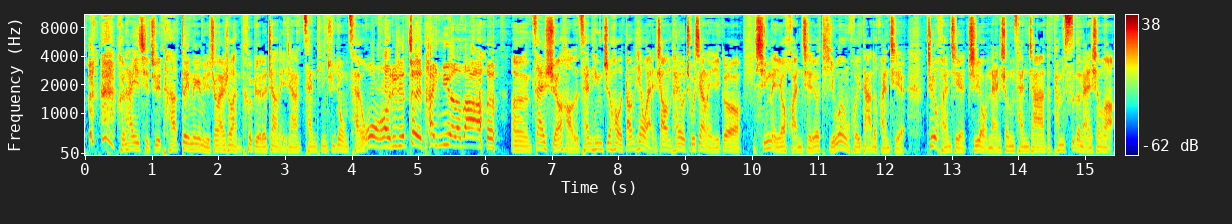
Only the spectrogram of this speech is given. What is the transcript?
和他一起去，他对那个女生来说很特别的这样的一家餐厅去用餐，哇，我就觉得这也太虐了吧。嗯，在选好了餐厅之后，当天晚上他又出。现了一个新的一个环节，就提问回答的环节。这个环节只有男生参加，他们四个男生啊，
